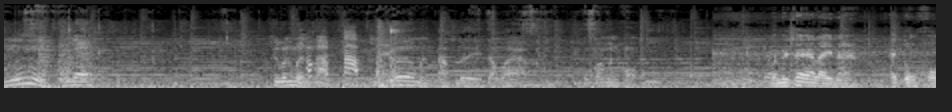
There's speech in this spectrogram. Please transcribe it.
อืมเป็นไงคือมันเหมือนเขาเหมืตัอบนตับเลยเออเหมือนตับเลยแต่ว่าผมว่ามันหอมดี มันไม่ใช่อะไรนะ ไอ้ตรงคอ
